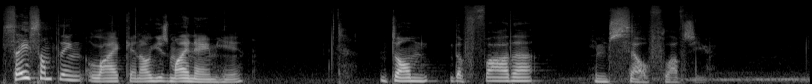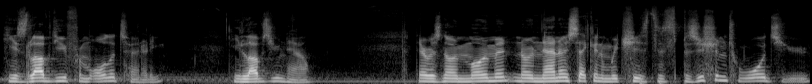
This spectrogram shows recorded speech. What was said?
say something like, and I'll use my name here Dom, the Father Himself loves you. He has loved you from all eternity. He loves you now. There is no moment, no nanosecond in which his disposition towards you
